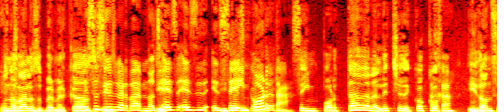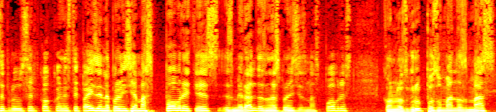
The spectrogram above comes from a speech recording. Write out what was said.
Uno va a los supermercados. Eso sí es verdad, ¿no? es, se importa. Se importada la leche de coco. ¿Y dónde se produce el coco en este país? En la provincia más pobre que es Esmeraldas, una de las provincias más pobres, con los grupos humanos más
